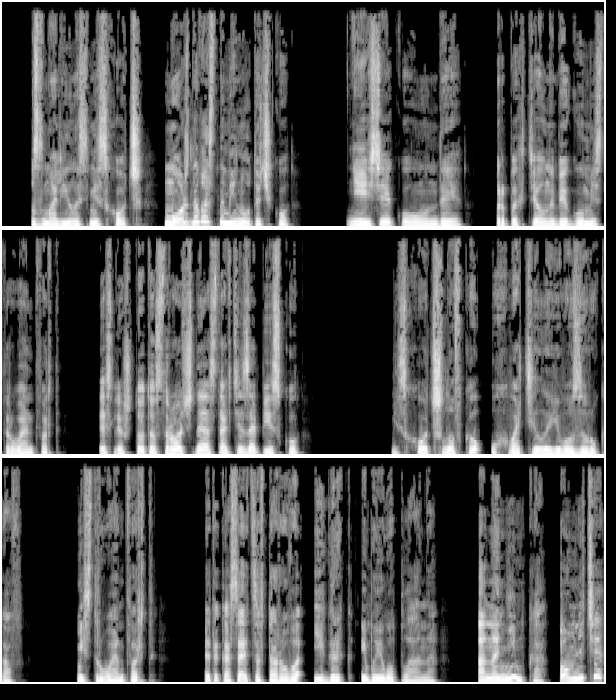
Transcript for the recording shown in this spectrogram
— взмолилась мисс Ходж. «Можно вас на минуточку?» «Ни секунды», — пропыхтел на бегу мистер Уэнтворд. «Если что-то срочное, оставьте записку». Мисс Ходж ловко ухватила его за рукав. «Мистер Уэнтворд, это касается второго Y и моего плана. Анонимка, помните?»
